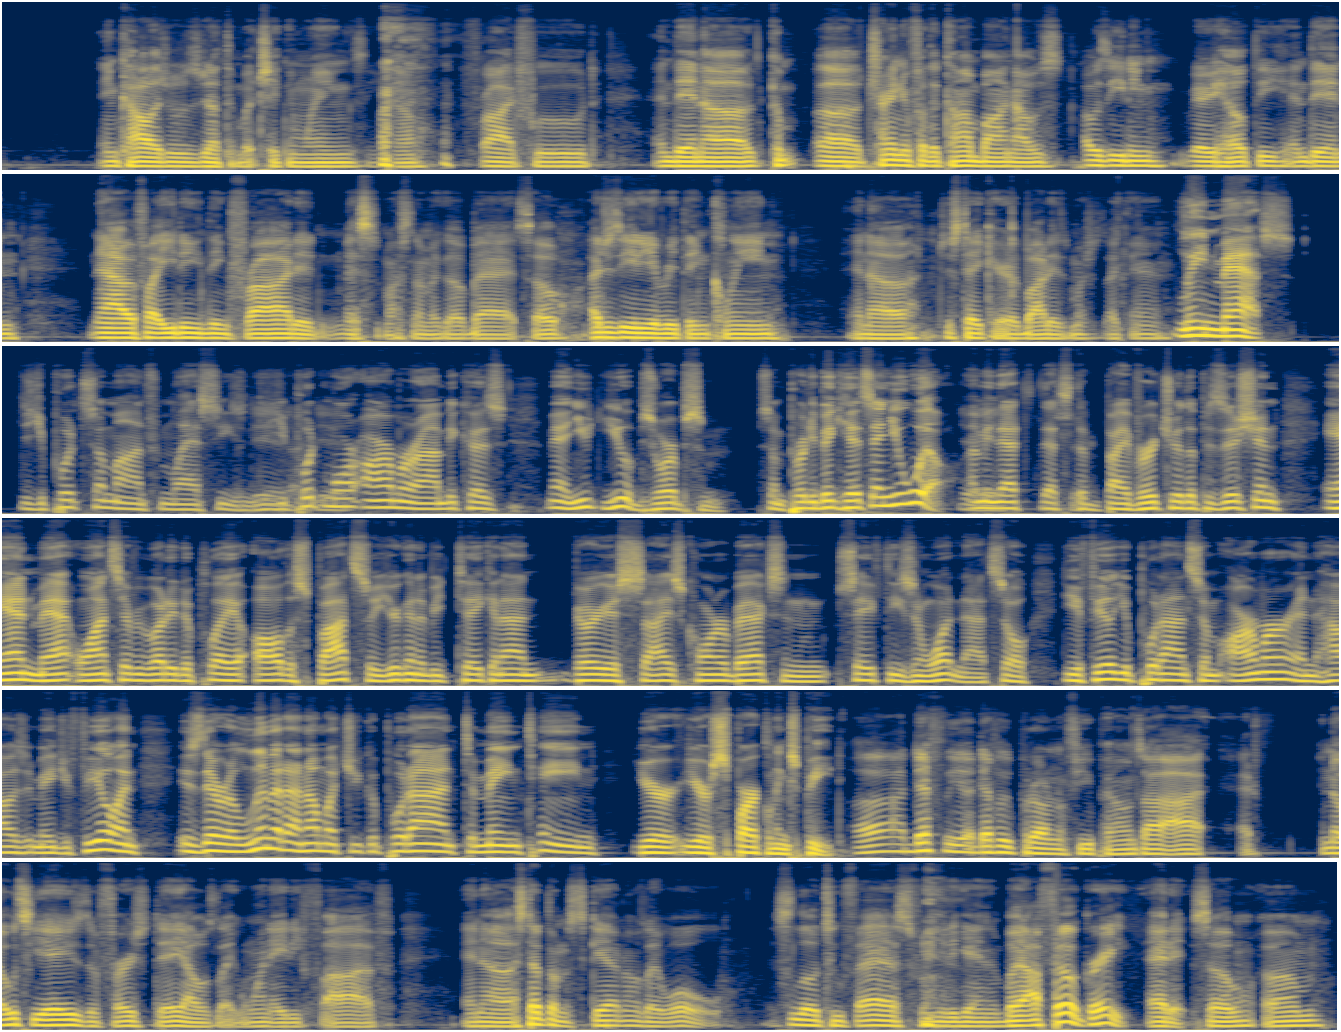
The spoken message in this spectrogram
in college. It was nothing but chicken wings, you know, fried food, and then uh, com- uh, training for the combine. I was I was eating very healthy, and then now if I eat anything fried, it messes my stomach up bad. So I just eat everything clean and uh, just take care of the body as much as I can. Lean mass. Did you put some on from last season? did, did, you put did. more armor on? Because man, you you absorb some some pretty big hits, and you will. I mean, yeah, that's that's the by virtue of the position. And Matt wants everybody to play all the spots, so you're going to be taking on various size cornerbacks and safeties and whatnot. So, do you feel you put on some armor, and how has it made you feel? And is there a limit on how much you could put on to maintain your your sparkling speed? Uh, I definitely, I definitely put on a few pounds. I, I at, in OTAs the first day I was like 185, and uh, I stepped on the scale and I was like, whoa, it's a little too fast for me to gain. But I felt great at it, so um,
